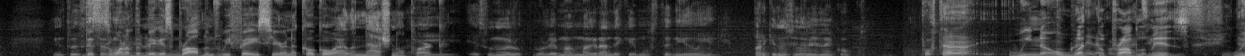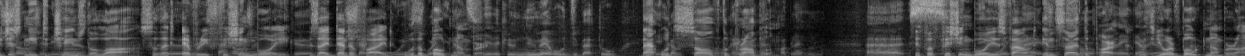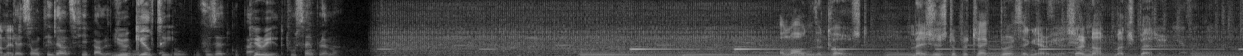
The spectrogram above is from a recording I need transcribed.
Entonces, This is one of the biggest problems we face here in the Coco Island National Park. es uno de los problemas más grandes que hemos tenido en el Parque Nacional Isla de Coco. We know what the problem is. We just need to change the law so that every fishing buoy is identified with a boat number. That would solve the problem. If a fishing buoy is found inside the park with your boat number on it, you're guilty. Period. Along the coast, measures to protect berthing areas are not much better.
